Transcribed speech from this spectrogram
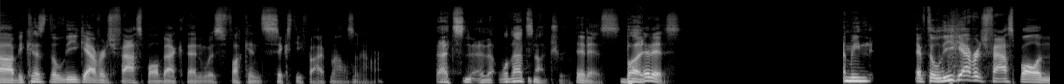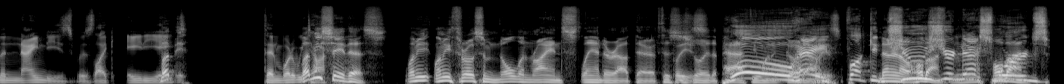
Uh, because the league average fastball back then was fucking 65 miles an hour. That's well, that's not true. It is, But- it is. I mean, If the league average fastball in the 90s was like 88, me- then what are we? Let me say about? this. Let me let me throw some Nolan Ryan slander out there. If this Please. is really the path you whoa, want to go hey, down. fucking No, no, no, hold choose on. your next Hold on. words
